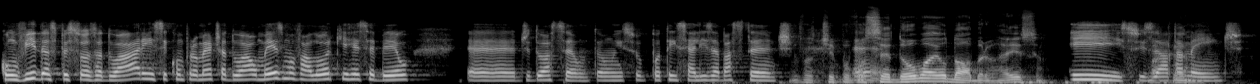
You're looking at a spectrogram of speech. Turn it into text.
convida as pessoas a doarem e se compromete a doar o mesmo valor que recebeu é, de doação. Então, isso potencializa bastante. Tipo, você é. doa, eu dobro, é isso? Isso, exatamente. Bacana.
